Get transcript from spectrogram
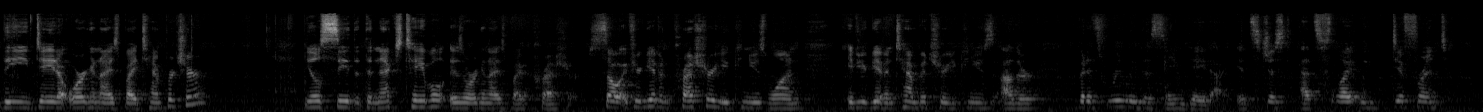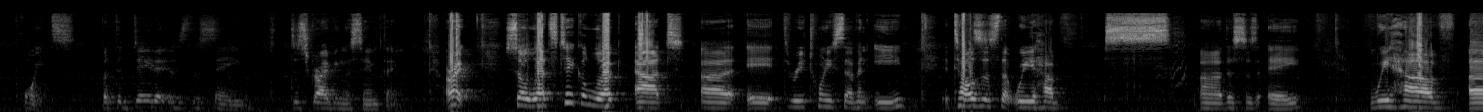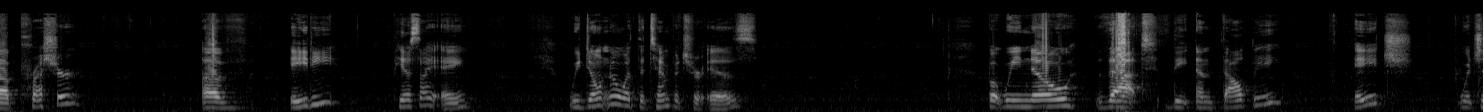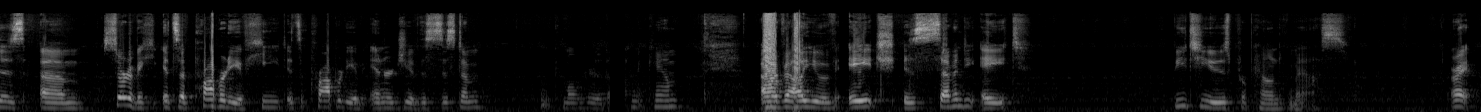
the data organized by temperature, you'll see that the next table is organized by pressure. So if you're given pressure, you can use one. If you're given temperature, you can use other. But it's really the same data. It's just at slightly different points. But the data is the same, describing the same thing. All right, so let's take a look at uh, a 327E. It tells us that we have, uh, this is A, we have a pressure of 80 psia. We don't know what the temperature is, but we know that the enthalpy, H, which is um, sort of a, it's a property of heat, it's a property of energy of the system. Come over here to the document cam. Our value of H is 78 BTUs per pound of mass. All right.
